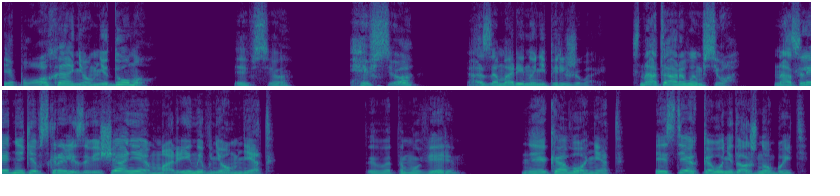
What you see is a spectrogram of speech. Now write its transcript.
и плохо о нем не думал. И все? И все? А за Марину не переживай. С Натаровым все. Наследники вскрыли завещание, Марины в нем нет. Ты в этом уверен? Никого нет. Из тех, кого не должно быть».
